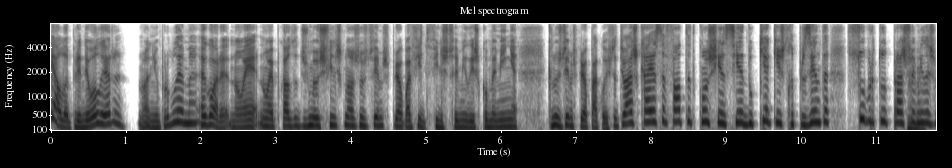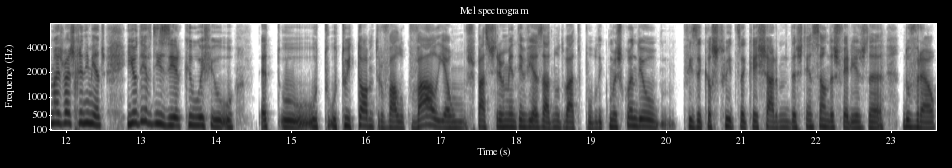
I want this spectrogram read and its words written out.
ela aprendeu a ler, não há nenhum problema. Agora, não é, não é por causa dos meus filhos que nós nos devemos preocupar, enfim, de filhos de famílias como a minha, que nos devemos preocupar com isto. Portanto, eu acho que há essa falta de consciência do que é que isto representa, sobretudo para as uhum. famílias de mais baixos rendimentos. E eu devo dizer que o, enfim, o o, o, o tuitómetro vale o que vale e é um espaço extremamente enviesado no debate público, mas quando eu fiz aqueles tweets a queixar-me da extensão das férias da, do verão,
